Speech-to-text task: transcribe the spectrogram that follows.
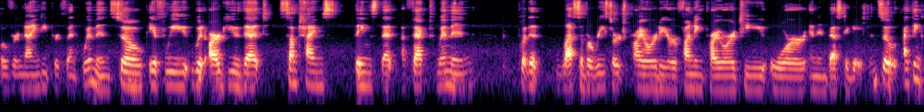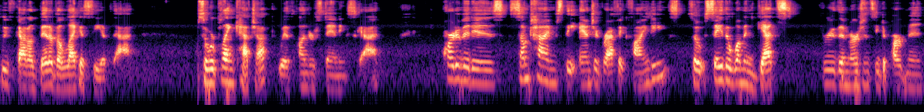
over 90% women. So if we would argue that sometimes things that affect women put it less of a research priority or funding priority or an investigation. So I think we've got a bit of a legacy of that. So we're playing catch up with understanding SCAD. Part of it is sometimes the angiographic findings. So, say the woman gets through the emergency department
